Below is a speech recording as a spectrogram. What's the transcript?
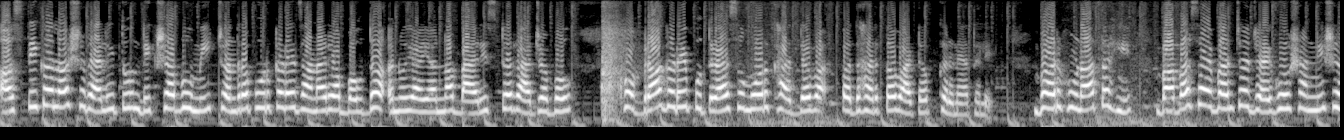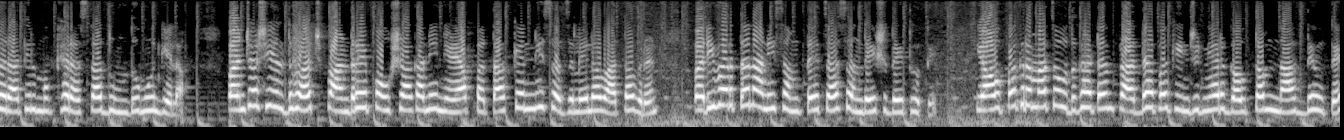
अस्थिकलश रॅलीतून दीक्षाभूमी चंद्रपूरकडे जाणाऱ्या बौद्ध अनुयायांना बॅरिस्टर राजाभाऊ खोब्रागडे पुतळ्यासमोर खाद्य पदार्थ वाटप करण्यात आले. भर हुणातही बाबासाहेबांच्या जयघोषांनी शहरातील मुख्य रस्ता धुमधुमून गेला. पंचशील ध्वज पांढरे पोशाख आणि निळ्या पताक्यांनी सजलेलं वातावरण परिवर्तन आणि समतेचा संदेश देत होते. या उपक्रमाचं उद्घाटन प्राध्यापक इंजिनियर गौतम नागदे होते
